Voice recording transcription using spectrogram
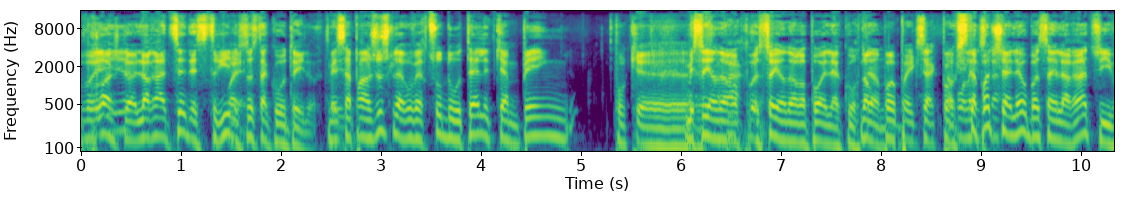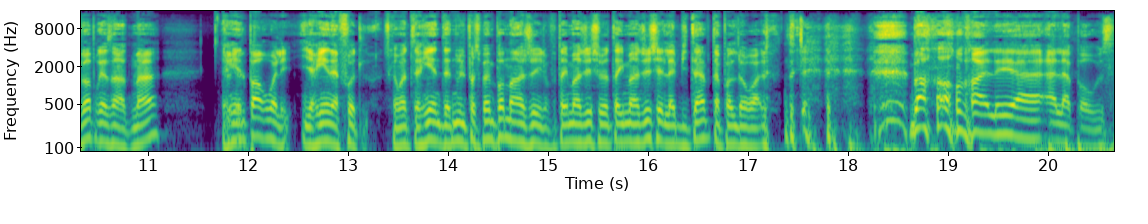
proches de Laurentide, Estrie, ça c'est à côté. Là, mais ça prend juste la ouverture d'hôtels et de camping pour que. Mais ça, il y en aura pas. Ça, il y en aura pas à la court terme. Non, pas, pas exact. Pas Donc, si t'as pas de chalet au Bas-Saint-Laurent, tu y vas présentement. Il n'y a rien où aller. Il n'y a rien à foutre. Là. Tu comprends? T'as rien de nul. Tu peux même pas manger. Là. Faut aller manger, chez, manger chez l'habitant, tu t'as pas le droit. bon, on va aller à, à la pause.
